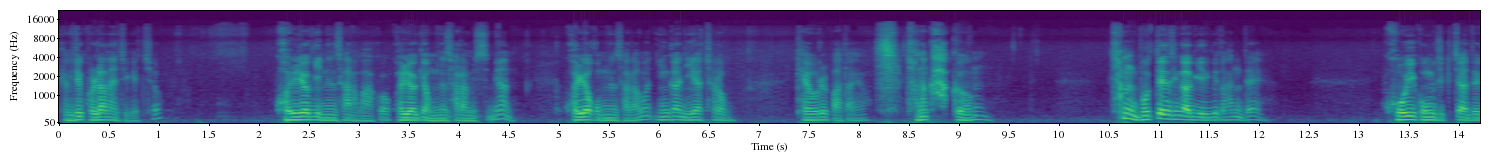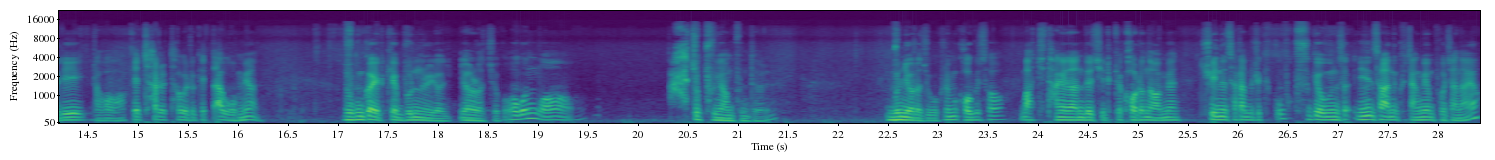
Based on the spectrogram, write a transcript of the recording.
굉장히 곤란해지겠죠 권력이 있는 사람하고 권력이 없는 사람 있으면 권력 없는 사람은 인간 이하처럼 대우를 받아요. 저는 가끔 참 못된 생각이기도 한데 고위 공직자들이 이렇게 차를 타고 이렇게 딱 오면 누군가 이렇게 문을 열어주고 혹은 뭐 아주 부유한 분들 문 열어주고 그러면 거기서 마치 당연한 듯이 이렇게 걸어 나오면 뒤에 있는 사람들이 이렇게 꾸벅 숙여 인사하는 그 장면 보잖아요.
